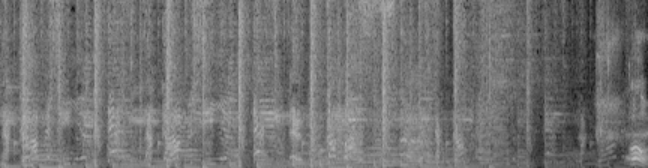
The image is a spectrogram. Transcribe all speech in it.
na cabecinha, na cabecinha, é nunca Ô,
